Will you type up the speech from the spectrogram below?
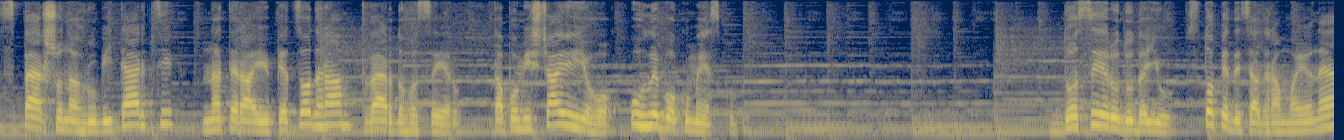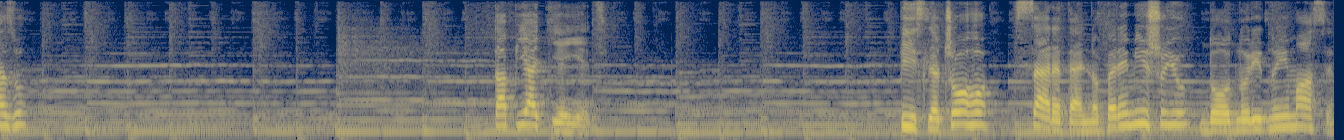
Спершу на грубій терці натираю 500 г твердого сиру та поміщаю його у глибоку миску. До сиру додаю 150 г майонезу та 5 яєць. Після чого все ретельно перемішую до однорідної маси.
